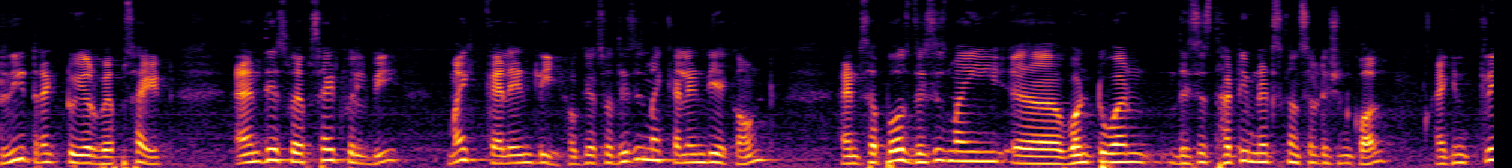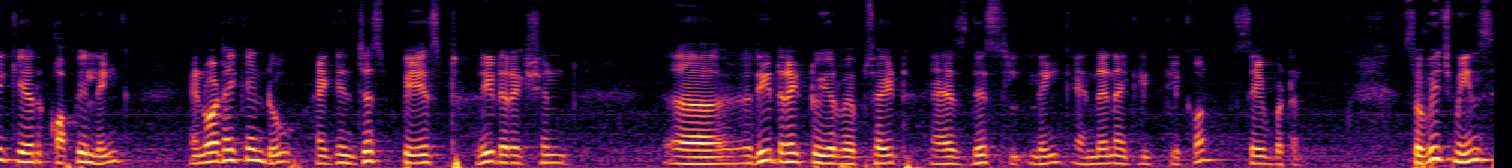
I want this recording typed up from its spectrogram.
redirect to your website, and this website will be my calendly okay so this is my calendly account. And suppose this is my one to one this is 30 minutes consultation call. I can click here copy link. And what I can do I can just paste redirection uh, redirect to your website as this link and then I click click on save button. So which means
